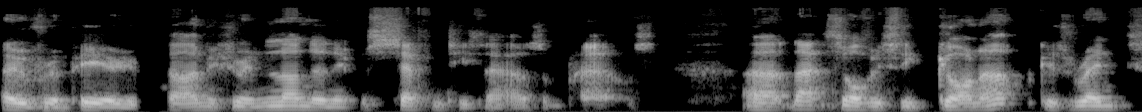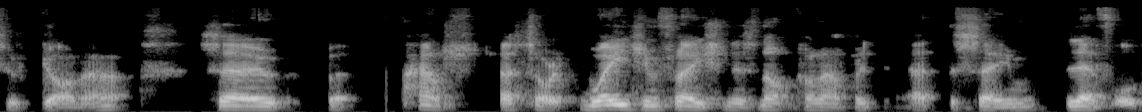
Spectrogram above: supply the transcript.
over a period of time. If you're in London, it was seventy thousand uh, pounds. That's obviously gone up because rents have gone up. So, but house, uh, sorry, wage inflation has not gone up at, at, the same level.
